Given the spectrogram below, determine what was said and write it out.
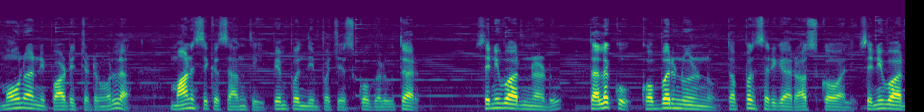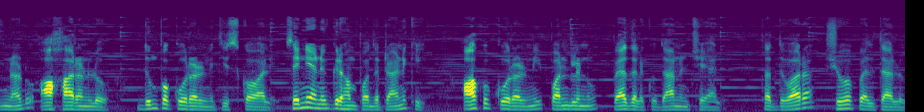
మౌనాన్ని పాటించడం వల్ల మానసిక శాంతి పెంపొందింప చేసుకోగలుగుతారు శనివారం నాడు తలకు కొబ్బరి నూనెను తప్పనిసరిగా రాసుకోవాలి. శనివారం నాడు ఆహారంలో దుంపకూరల్ని తీసుకోవాలి. శని అనుగ్రహం పొందటానికి ఆకుకూరల్ని పండ్లను పేదలకు దానం చేయాలి. తద్వారా శుభ ఫలితాలు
